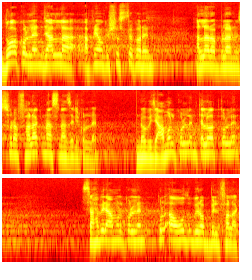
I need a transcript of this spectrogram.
দোয়া করলেন যে আল্লাহ, আপনি আমাকে সুস্থ করেন। আল্লাহ রব্বুল আলম সুরা ফালাক নাস নাজিল করলেন। নবীজি আমল করলেন, তেলাওয়াত করলেন, সাহাবির আমল করলেন, কুল আউদুবি রব্বিল ফালাক।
